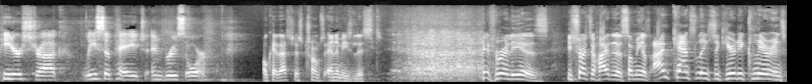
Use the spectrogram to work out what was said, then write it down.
Peter Strzok, Lisa Page, and Bruce Ohr. Okay, that's just Trump's enemies list. it really is. He tries to hide it as something else. I'm canceling security clearance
